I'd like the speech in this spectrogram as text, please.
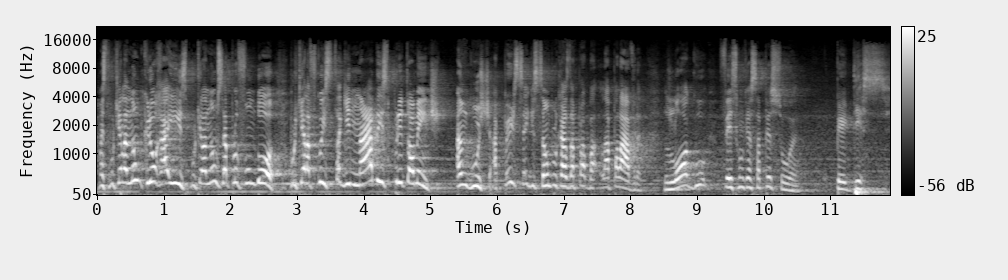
mas porque ela não criou raiz, porque ela não se aprofundou, porque ela ficou estagnada espiritualmente, a angústia, a perseguição por causa da, palavra, logo fez com que essa pessoa perdesse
